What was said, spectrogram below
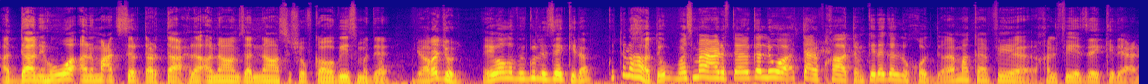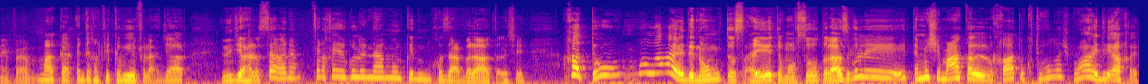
أداني هو أنا ما عاد صرت أرتاح لا أنام زي الناس وأشوف كوابيس ما أدري. يا رجل. إي والله بيقول لي زي كذا قلت له هاته بس ما عرفت. قال لي هو تعرف خاتم كذا قال له خذ. ما كان في خلفية زي كذا يعني فما كان عندي خلفية كبيرة في الأحجار. نجي بس أنا في الأخير يقول إنها ممكن خزعبلات ولا شيء. اخذته والله عادي نمت صحيت ومبسوط لازم يقول لي أنت مشي معاك الخاتم؟ قلت والله إيش عادي يا أخي؟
